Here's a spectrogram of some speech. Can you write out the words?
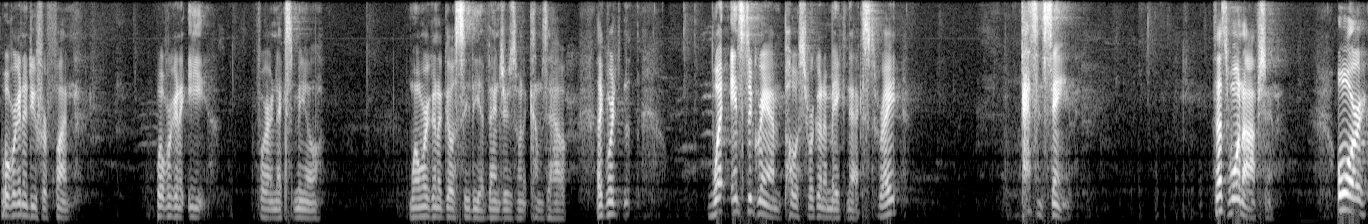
what we're gonna do for fun, what we're gonna eat for our next meal, when we're gonna go see the Avengers when it comes out. Like, we're, what Instagram post we're gonna make next, right? That's insane. That's one option. Or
